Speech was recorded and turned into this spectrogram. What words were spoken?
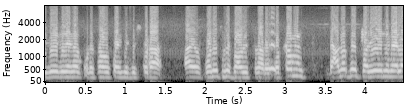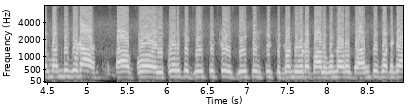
ఇదే విధంగా కొనసాగుతాయని చెప్పేసి కూడా ఆ పోలీసులు భావిస్తున్నారు. మొత్తం దాదాపు పదిహేను వేల మంది కూడా ఆ పో- ఇప్పటివరకు జీపీసీ జీపీసీ సిబ్బంది కూడా పాల్గొన్నారు. దాంతో పాటుగా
